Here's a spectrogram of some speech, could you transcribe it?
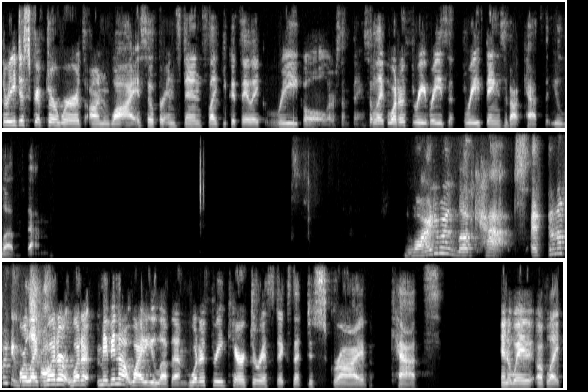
three descriptor words on why. So for instance, like you could say like regal or something. So like what are three reason three things about cats that you love them? Why do I love cats? I don't know if I can Or like what are what are maybe not why do you love them? What are three characteristics that describe cats in a way of like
